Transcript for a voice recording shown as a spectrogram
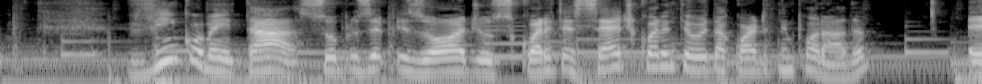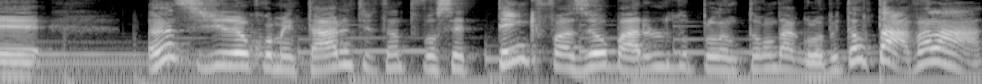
Vim comentar sobre os episódios 47 e 48 da quarta temporada. É Antes de ler o comentário, entretanto, você tem que fazer o barulho do plantão da Globo. Então tá, vai lá.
